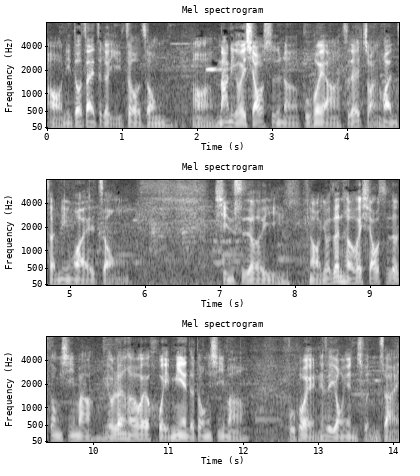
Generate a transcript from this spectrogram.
哦，你都在这个宇宙中，哦，哪里会消失呢？不会啊，只会转换成另外一种形式而已。哦，有任何会消失的东西吗？有任何会毁灭的东西吗？不会，你是永远存在。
